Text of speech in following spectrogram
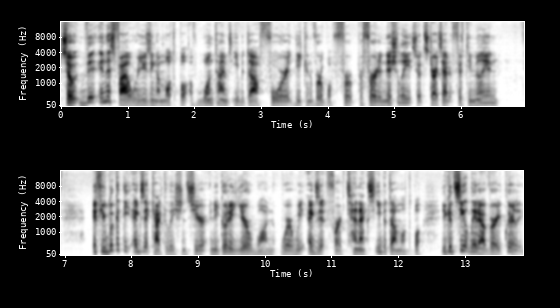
So in this file, we're using a multiple of one times EBITDA for the convertible preferred initially. So it starts out at 50 million. If you look at the exit calculations here and you go to year one, where we exit for a 10x EBITDA multiple, you can see it laid out very clearly.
